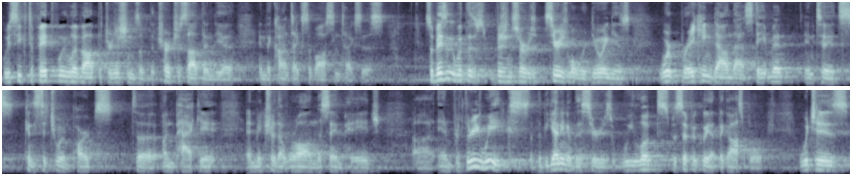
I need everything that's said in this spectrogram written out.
We seek to faithfully live out the traditions of the Church of South India in the context of Austin, Texas. So, basically, with this vision series, what we're doing is we're breaking down that statement into its constituent parts to unpack it and make sure that we're all on the same page. Uh, and for three weeks, at the beginning of this series, we looked specifically at the gospel, which is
